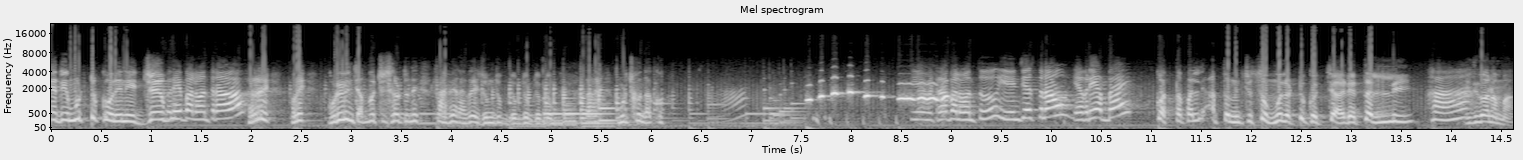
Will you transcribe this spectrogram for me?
ఏది ముట్టుకొని నీ జేబు? బలవంతరావు. అరే ఒరే గుడి నుంచి అమ్మ వచ్చేసినట్టుంది. రావే రావే జుమ్ జుమ్ జుమ్ జుమ్ జుమ్. రా, ముడుచుకుంది అక్కు ఏమిట్రా బలవంతు? ఏం చేస్తున్నావు? ఎవరి అబ్బాయి? కొత్తపల్లి అత్త నుంచి సొమ్ములట్టుకొచ్చాడే తల్లి. ఇదిగోనమ్మా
